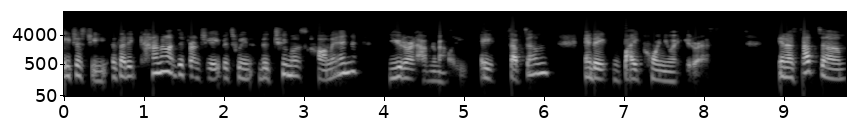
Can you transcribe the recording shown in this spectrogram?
HSG is that it cannot differentiate between the two most common uterine abnormalities, a septum and a bicornuate uterus. In a septum,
